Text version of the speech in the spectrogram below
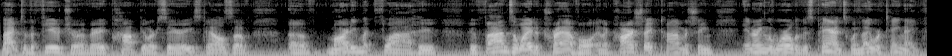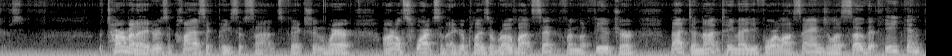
Back to the Future, a very popular series, tells of, of Marty McFly who, who finds a way to travel in a car shaped time machine entering the world of his parents when they were teenagers. The Terminator is a classic piece of science fiction where Arnold Schwarzenegger plays a robot sent from the future back to 1984 Los Angeles so that he can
